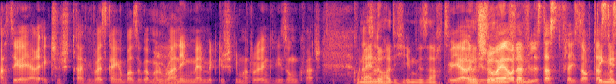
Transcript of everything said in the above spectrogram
80er Jahre Actionstreifen, ich weiß gar nicht, ob er sogar mal Ja. Running Man mitgeschrieben hat oder irgendwie so ein Quatsch. Commando Also- hatte ich eben gesagt. Ja, Also irgendwie so, ja, oder ist das vielleicht ist auch das, Dinge, das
